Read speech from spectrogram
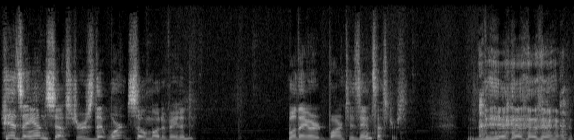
his ancestors that weren't so motivated, well, they were, weren't his ancestors.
